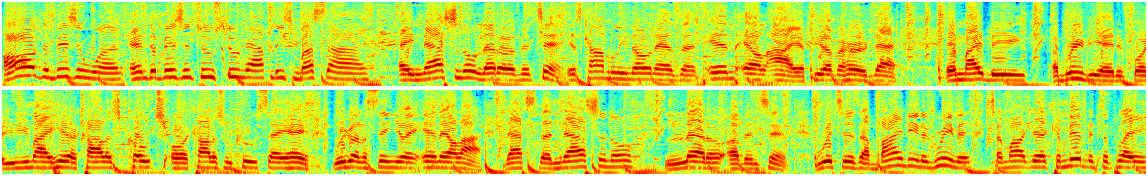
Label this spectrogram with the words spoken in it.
all Division One and Division Two student athletes must sign a national letter of intent. It's commonly known as an NLI. If you ever heard that, it might be abbreviated for you. You might hear a college coach or a college recruit say, "Hey, we're going to send you an NLI." That's the National Letter of Intent, which is a binding agreement to mark their commitment to play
